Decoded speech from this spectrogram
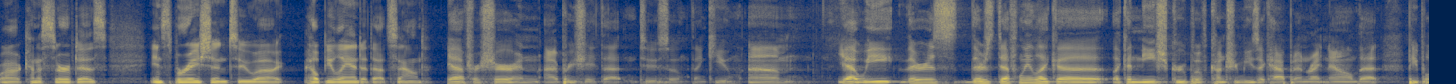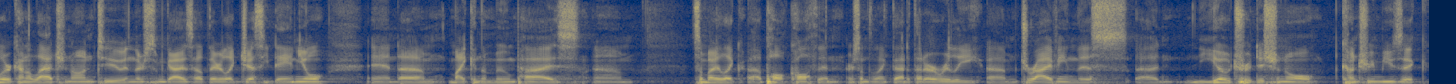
uh, kind of served as inspiration to uh, help you land at that sound? Yeah, for sure, and I appreciate that too. So thank you. Um, yeah, we there is there's definitely like a like a niche group of country music happening right now that people are kind of latching on to, and there's some guys out there like Jesse Daniel and um, Mike and the Moonpies. Um, somebody like uh, Paul Cauthen or something like that that are really um, driving this uh, neo-traditional country music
